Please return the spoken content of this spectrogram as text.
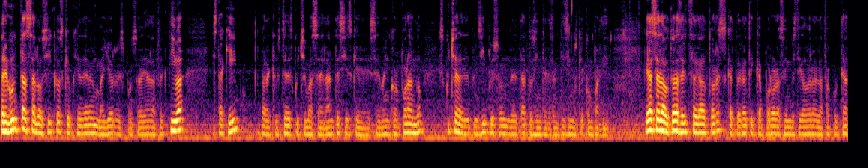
Preguntas a los hijos que generan mayor responsabilidad afectiva está aquí para que usted escuche más adelante si es que se va incorporando. Escucha desde el principio, son datos interesantísimos que compartir. Gracias a la doctora Sarita Salgado Torres, catedrática por horas e investigadora de la Facultad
